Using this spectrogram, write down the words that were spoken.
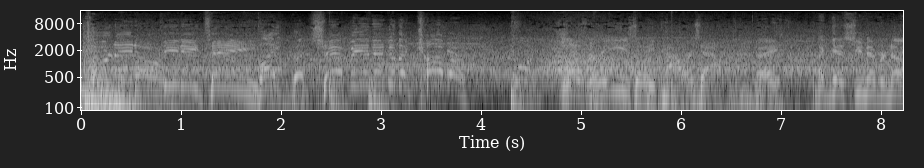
Tornado DDT. Fight the champion into the cover. Lesnar easily powers out. Hey, I guess you never know.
